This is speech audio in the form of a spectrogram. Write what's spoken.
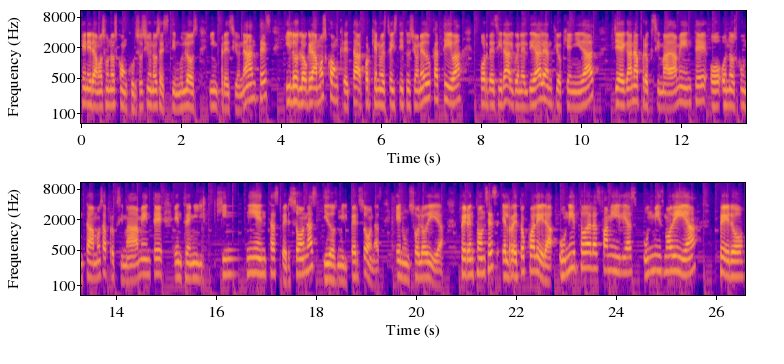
generamos unos concursos y unos estímulos impresionantes y los logramos concretar porque nuestra institución educativa, por decir algo, en el Día de la Antioqueñidad, llegan aproximadamente o, nos juntamos aproximadamente entre 1.500 personas y 2.000 personas en un solo día. Pero entonces el reto cuál era? Unir todas las familias un mismo día, pero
